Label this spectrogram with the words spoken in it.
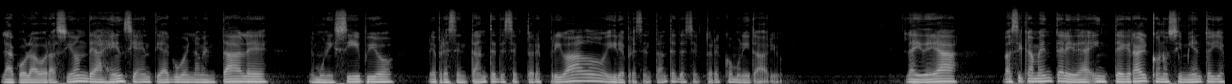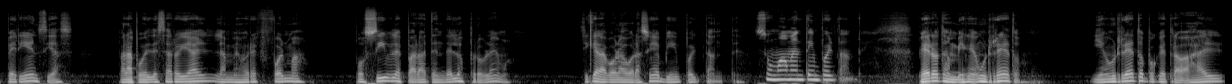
la colaboración de agencias, entidades gubernamentales, de municipios, representantes de sectores privados y representantes de sectores comunitarios. La idea, básicamente la idea es integrar conocimientos y experiencias para poder desarrollar las mejores formas posibles para atender los problemas. Así que la colaboración es bien importante. Sumamente importante. Pero también es un reto. Y es un reto porque trabajar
